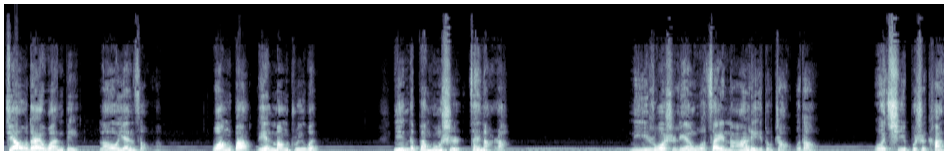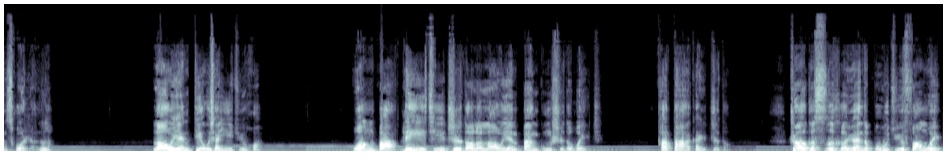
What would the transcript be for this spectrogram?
交代完毕，老严走了。王八连忙追问：“您的办公室在哪儿啊？”你若是连我在哪里都找不到，我岂不是看错人了？老严丢下一句话，王八立即知道了老严办公室的位置。他大概知道，这个四合院的布局方位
